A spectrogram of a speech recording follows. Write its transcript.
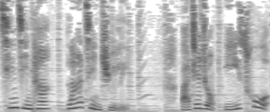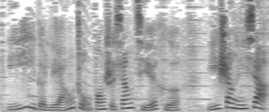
亲近他、拉近距离，把这种一错一异的两种方式相结合，一上一下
